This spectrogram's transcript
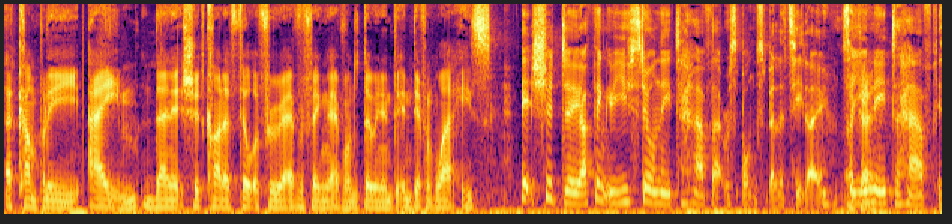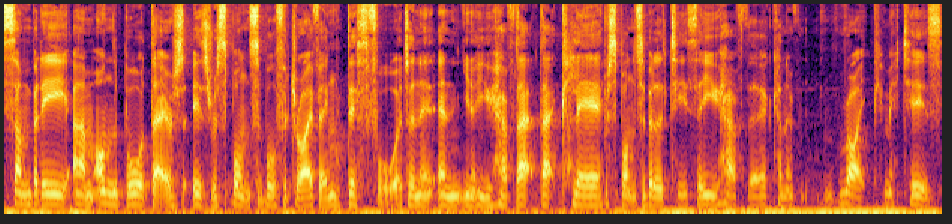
a company aim, then it should kind of filter through everything that everyone's doing in, in different ways. It should do. I think you still need to have that responsibility, though. So okay. you need to have somebody um, on the board that is, is, responsible for driving this forward, and it, and you know you have that that clear responsibility. So you have the kind of right committees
